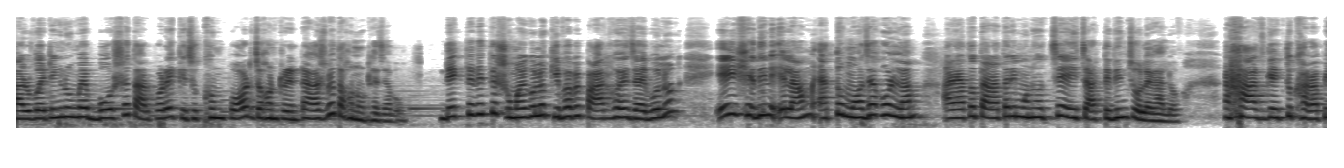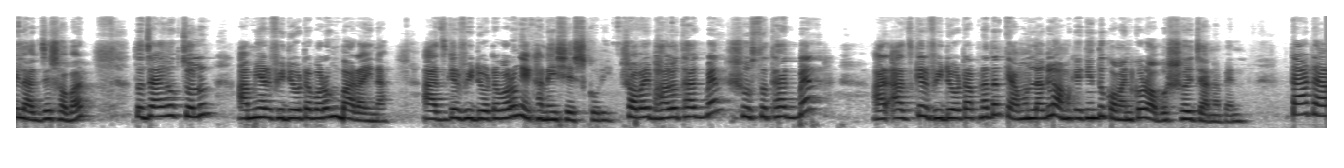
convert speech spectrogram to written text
আর ওয়েটিং রুমে বসে তারপরে কিছুক্ষণ পর যখন ট্রেনটা আসবে, তখন উঠে যাব। দেখতে দেখতে সময়গুলো কীভাবে পার হয়ে যায় বলুন? এই সেদিন এলাম, এত মজা করলাম আর এত তাড়াতাড়ি মনে হচ্ছে এই চারটে দিন চলে গেল। আজকে একটু খারাপই লাগছে সবার। তো যাই হোক, চলুন, আমি আর ভিডিওটা বরং বাড়াই না। আজকের ভিডিওটা বরং এখানেই শেষ করি। সবাই ভালো থাকবেন, সুস্থ থাকবেন আর আজকের ভিডিওটা আপনাদের কেমন লাগল আমাকে কিন্তু কমেন্ট করে অবশ্যই জানাবেন। টাটা!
